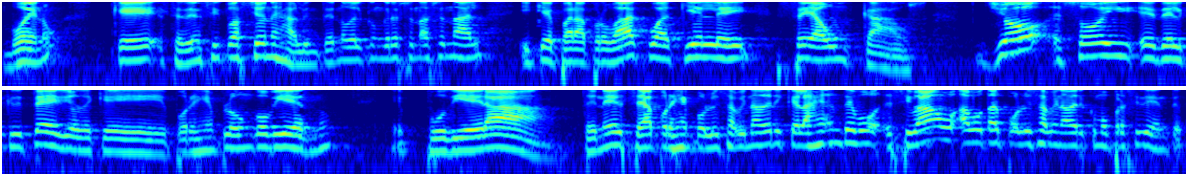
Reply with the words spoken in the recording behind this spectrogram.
Bueno, que se den situaciones a lo interno del Congreso Nacional y que para aprobar cualquier ley sea un caos. Yo soy eh, del criterio de que, por ejemplo, un gobierno eh, pudiera tener, sea por ejemplo Luis Abinader, y que la gente, si va a votar por Luis Abinader como presidente,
